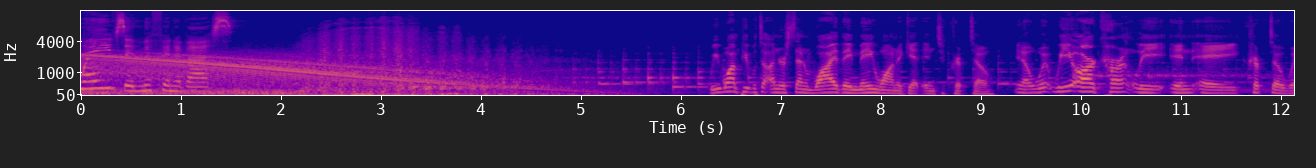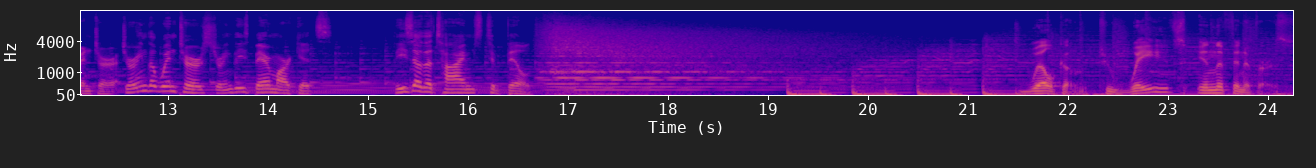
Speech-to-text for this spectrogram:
Waves in the Finoverse. we want people to understand why they may want to get into crypto. You know, we, we, are currently in a crypto winter. During the winters, during these bear markets, these are the times to build. Welcome to Waves in the Finoverse.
